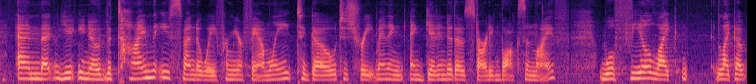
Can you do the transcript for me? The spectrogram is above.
and that you you know the time that you spend away from your family to go to treatment and, and get into those starting blocks in life will feel like like a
